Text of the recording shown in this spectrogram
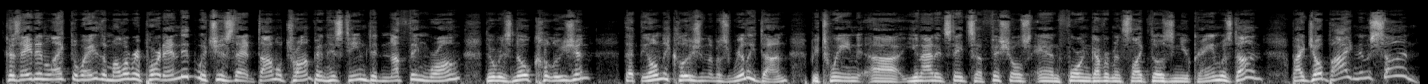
because they didn't like the way the Mueller report ended, which is that Donald Trump and his team did nothing wrong. There was no collusion. That the only collusion that was really done between uh, United States officials and foreign governments like those in Ukraine was done by Joe Biden and his son.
